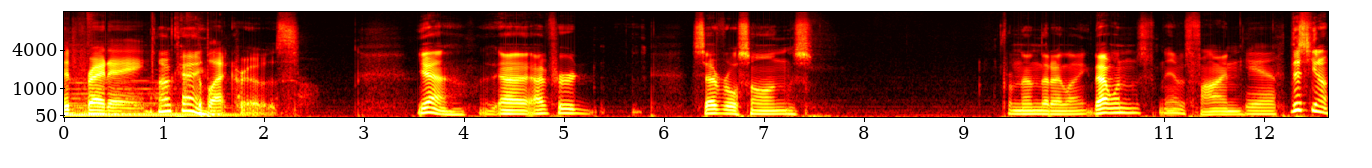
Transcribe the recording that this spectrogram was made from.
Good Friday, Okay. the Black Crowes. Yeah, uh, I've heard several songs from them that I like. That one was, yeah, it was fine. Yeah. This, you know,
